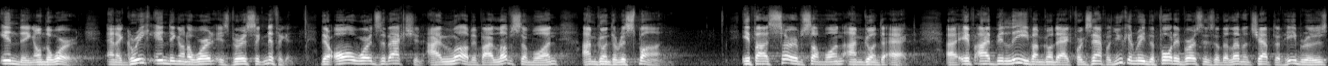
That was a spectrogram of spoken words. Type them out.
ending on the word. And a Greek ending on a word is very significant. They're all words of action. I love, if I love someone, I'm going to respond. If I serve someone, I'm going to act. Uh, if I believe, I'm going to act. For example, you can read the 40 verses of the 11th chapter of Hebrews,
